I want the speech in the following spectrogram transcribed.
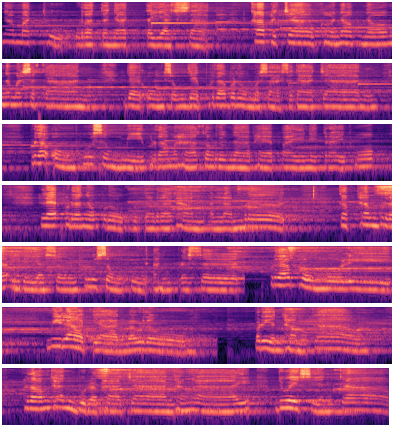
นมัตถุรัตนัตยัสสะ ข้าพเจ้าขอนอบน้อมนมัสการ แด่องค์สมเด็จพระบรมศาสดาจารย์ พระองค์ผู้ทรงมีพระมหากรุณาแผ่ไปในไตรภพ และพระนกโปรกุตรธรรมอันล้ำเลิศ กับท่านพระอิริยสงผู้ทรงคุณอันประเสริฐ พระพรหมโมลี วิราชยานวโร เปลี่ยนธรรมเก้า พร้อมท่านบุรพาจารย์ทั้งหลาย ด้วยเสียงกล้าว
